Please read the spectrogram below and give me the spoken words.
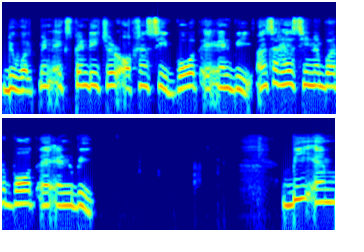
development expenditure option C both A and B answer है C number both A and B B M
